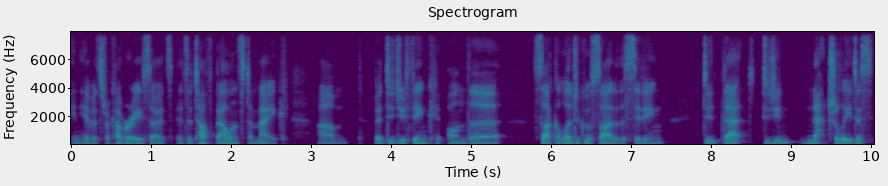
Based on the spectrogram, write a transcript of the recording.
inhibits recovery. So it's it's a tough balance to make. Um, but did you think on the psychological side of the sitting did that did you naturally just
